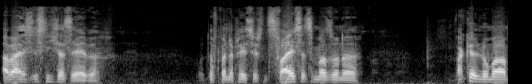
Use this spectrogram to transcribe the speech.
aber es ist nicht dasselbe. Und auf meiner PlayStation 2 ist das immer so eine Wackelnummer.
